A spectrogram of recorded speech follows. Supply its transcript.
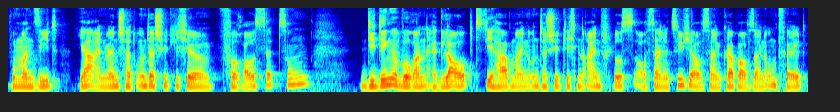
wo man sieht, ja, ein Mensch hat unterschiedliche Voraussetzungen. Die Dinge, woran er glaubt, die haben einen unterschiedlichen Einfluss auf seine Psyche, auf seinen Körper, auf sein Umfeld.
